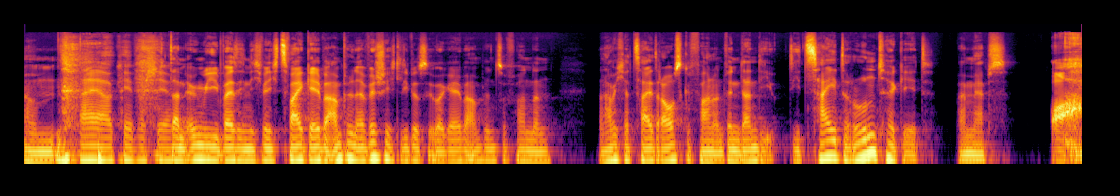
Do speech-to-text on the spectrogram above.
ähm, Ah ja, okay, verstehe. dann irgendwie, weiß ich nicht, wenn ich zwei gelbe Ampeln erwische, ich liebe es, über gelbe Ampeln zu fahren, dann, dann habe ich ja Zeit rausgefahren. Und wenn dann die, die Zeit runtergeht bei Maps, oh,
